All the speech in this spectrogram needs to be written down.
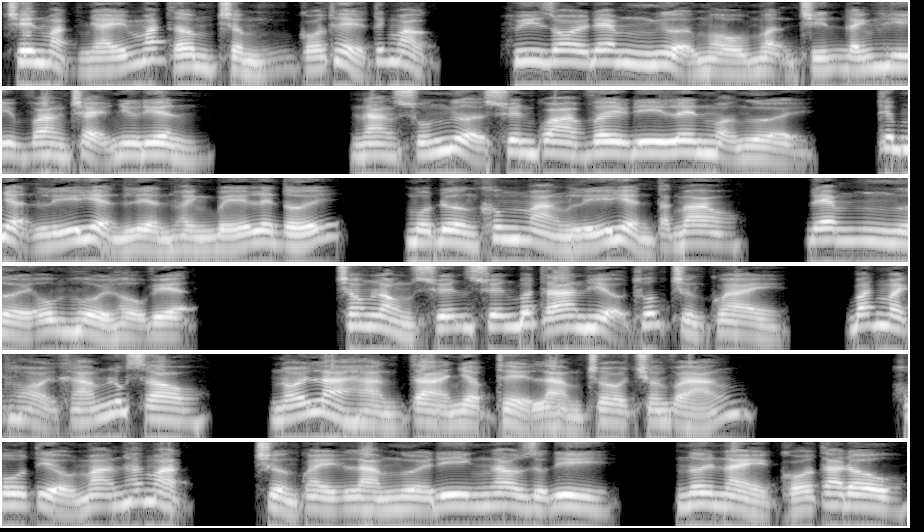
trên mặt nháy mắt âm trầm có thể tích mặc, huy roi đem ngựa màu mận chín đánh hí vang chạy như điên. Nàng xuống ngựa xuyên qua vây đi lên mọi người, tiếp nhận Lý Hiển liền hoành bế lên tới, một đường không màng Lý Hiển tặng bao, đem người ôm hồi hậu viện. Trong lòng xuyên xuyên bất an hiệu thuốc trường quầy, bắt mạch hỏi khám lúc sau, nói là hàn tà nhập thể làm cho choáng váng. Hồ Tiểu Mãn hắc mặt, trưởng quầy làm người đi ngao dược đi, nơi này có ta đâu.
